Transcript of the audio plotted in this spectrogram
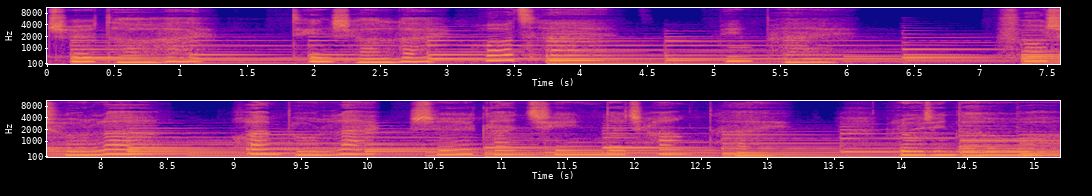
直到爱停下来，我才明白，付出了换不来是感情的常态。如今的我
